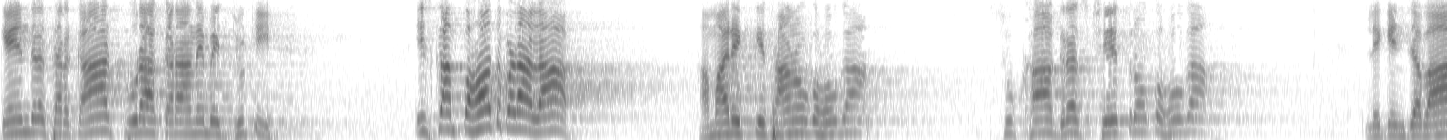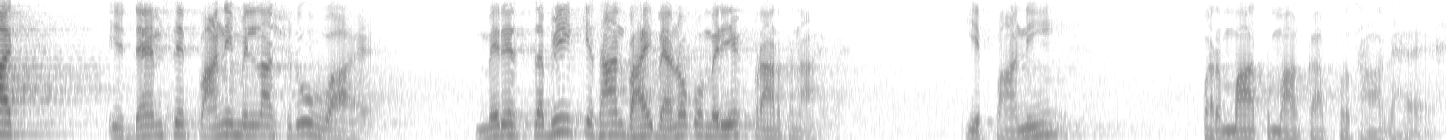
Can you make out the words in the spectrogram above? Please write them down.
केंद्र सरकार पूरा कराने में जुटी है। इसका बहुत बड़ा लाभ हमारे किसानों को होगा, सूखाग्रस्त क्षेत्रों को होगा। लेकिन जब आज इस डैम से पानी मिलना शुरू हुआ है, मेरे सभी किसान भाई बहनों को मेरी एक प्रार्थना है, ये पानी परमात्मा का प्रसाद है।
